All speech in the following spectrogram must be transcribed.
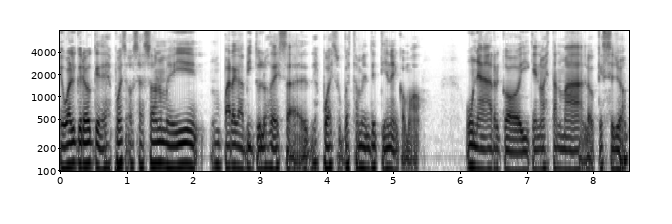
Igual creo que después, o sea, solo me vi un par de capítulos de esa. Después supuestamente tiene como un arco y que no es tan malo, qué sé yo.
